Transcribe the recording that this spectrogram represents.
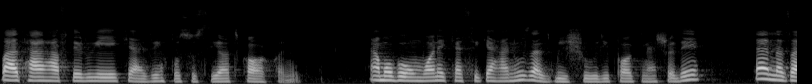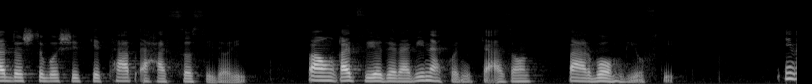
بعد هر هفته روی یکی از این خصوصیات کار کنید. اما به عنوان کسی که هنوز از بیشوری پاک نشده در نظر داشته باشید که طبع حساسی دارید و آنقدر زیاده روی نکنید که از آن بربام بیفتید. این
